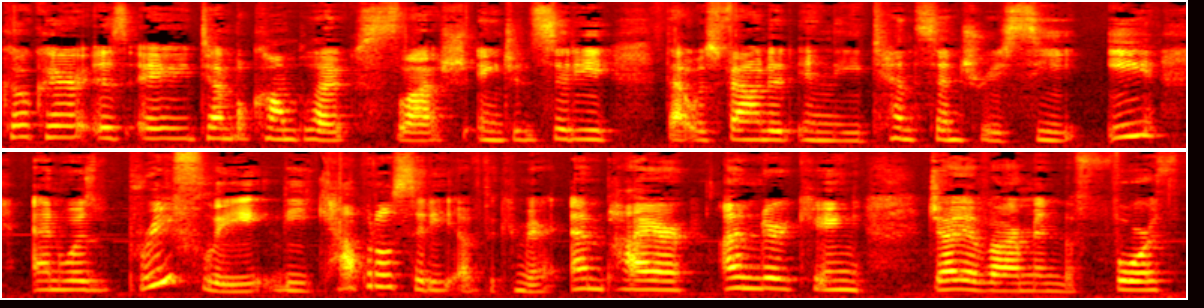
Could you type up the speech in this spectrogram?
Koh Ker is a temple complex slash ancient city that was founded in the 10th century CE and was briefly the capital city of the Khmer Empire under King Jayavarman IV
